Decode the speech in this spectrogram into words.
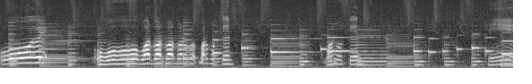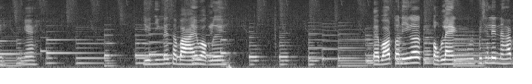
โอ้ยโอ้โหบอสบอสบอสบอสบอสโหดเกิน บอสโหดเกิน นี่ไงยืนยิงได้สบายบอกเลย แต่บอสตัวนี้ก็ตบแรงไม่ใช่เล่นนะครับ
